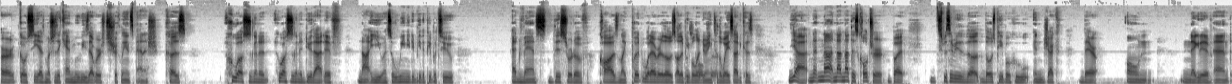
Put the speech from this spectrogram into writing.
or go see as much as they can movies that were strictly in Spanish because who else is gonna who else is gonna do that if not you? And so we need to be the people to advance this sort of cause and like put whatever those other This people are doing to the wayside because yeah n- not not not this culture but specifically the those people who inject their own negative and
